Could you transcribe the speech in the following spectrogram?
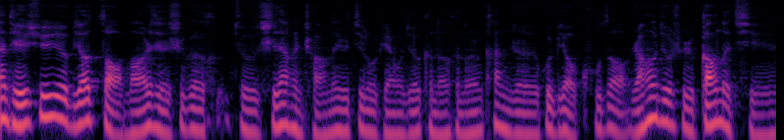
但铁西区就比较早嘛，而且是个就时间很长的一个纪录片，我觉得可能很多人看着会比较枯燥。然后就是《钢的琴》，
